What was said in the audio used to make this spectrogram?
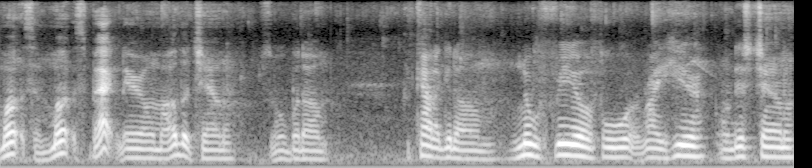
months and months back there on my other channel. So, but um, you kind of get a um, new feel for it right here on this channel.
